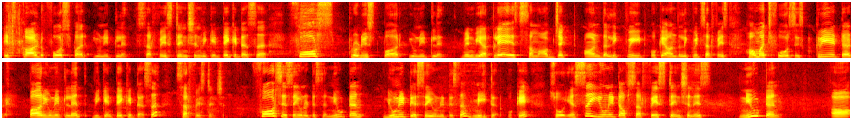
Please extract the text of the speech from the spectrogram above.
it's called force per unit length. Surface tension we can take it as a force produced per unit length. When we are placed some object on the liquid, okay, on the liquid surface, how much force is created per unit length we can take it as a surface tension. Force SI unit is a Newton unit SI unit is a meter okay? So SI unit of surface tension is Newton uh,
